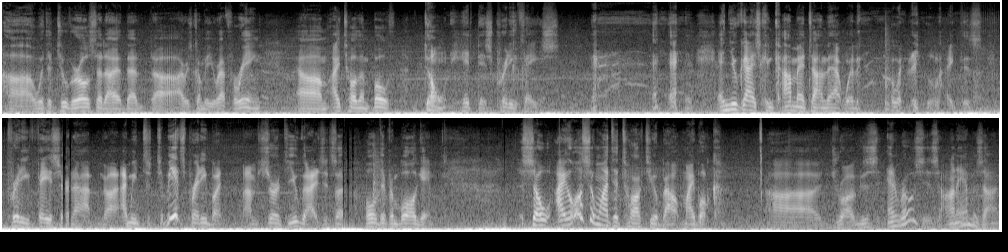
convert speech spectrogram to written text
uh, with the two girls that I that uh, I was going to be refereeing, um, I told them both, don't hit this pretty face. and you guys can comment on that whether whether you like this pretty face or not. I mean, to, to me it's pretty, but I'm sure to you guys it's a whole different ball game. So I also want to talk to you about my book uh, Drugs and Roses on Amazon.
